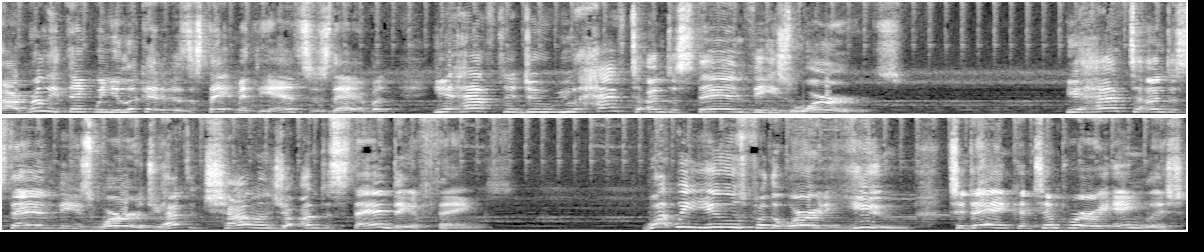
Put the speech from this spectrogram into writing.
I really think when you look at it as a statement, the answer's there. But you have to do, you have to understand these words. You have to understand these words. You have to challenge your understanding of things. What we use for the word you today in contemporary English,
